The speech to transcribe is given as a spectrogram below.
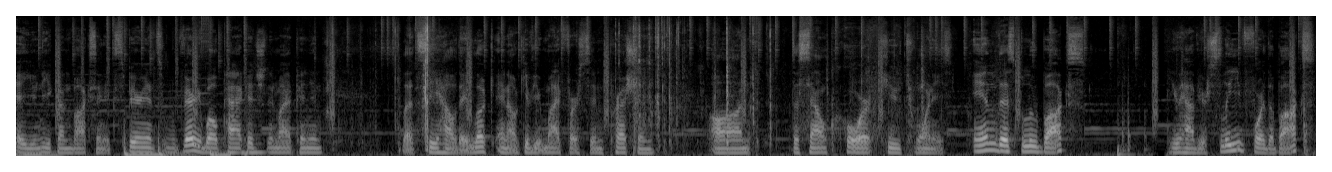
a unique unboxing experience. Very well packaged in my opinion. Let's see how they look and I'll give you my first impression on the Soundcore Q20s. In this blue box, you have your sleeve for the box.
